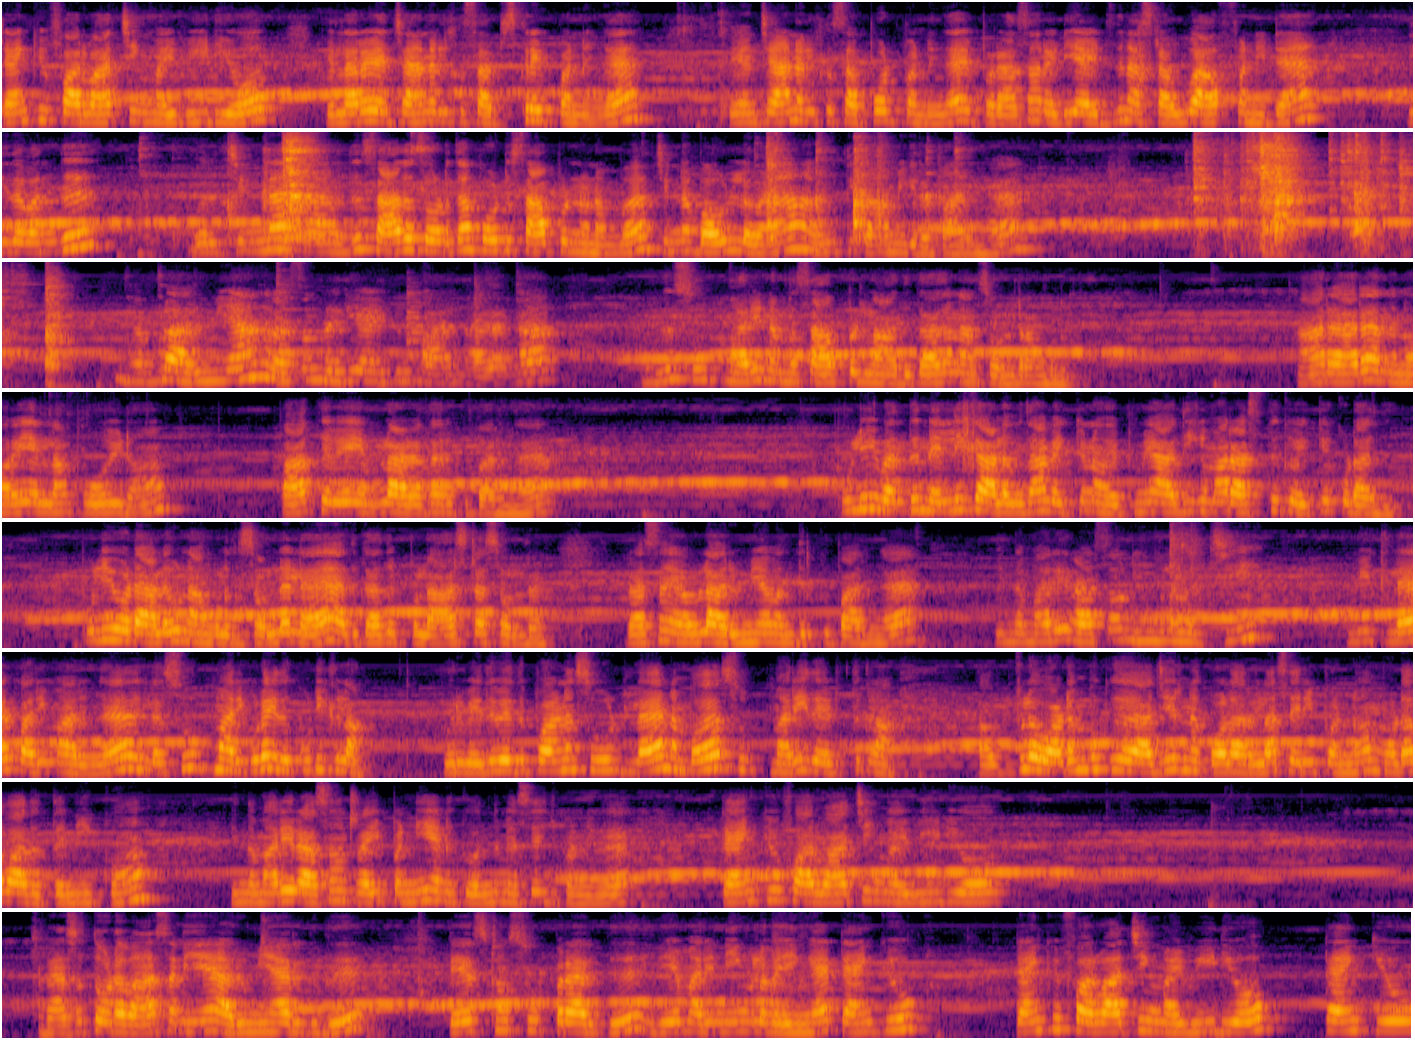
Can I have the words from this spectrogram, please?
தேங்க்யூ ஃபார் வாட்சிங் மை வீடியோ எல்லோரும் என் சேனலுக்கு சப்ஸ்கிரைப் பண்ணுங்கள் என் சேனலுக்கு சப்போர்ட் பண்ணுங்கள் இப்போ ரசம் ரெடி ஆகிடுது நான் ஸ்டவ்வை ஆஃப் பண்ணிட்டேன். இதை வந்து ஒரு சின்ன நான் வந்து சாதத்தோடு தான் போட்டு சாப்பிடணும் நம்ம. சின்ன பவுலில் வேணால் ஊற்றி காமிக்கிறேன் பாருங்கள் எவ்வளோ அருமையாக ரசம் ரெடி ஆகிடுதுன்னு பாருங்கள் அழகாக வந்து சூப் மாதிரி நம்ம சாப்பிடலாம். அதுக்காக நான் சொல்கிறேன் உங்களுக்கு. ஆற ஆற அந்த நுரையெல்லாம் போயிடும். பார்க்கவே எவ்வளோ அழகாக இருக்குது பாருங்கள் புளி வந்து நெல்லிக்காய் அளவு தான் வைக்கணும். எப்பவுமே அதிகமாக ரசத்துக்கு வைக்கக்கூடாது. புளியோட அளவு நான் உங்களுக்கு சொல்லலை. அதுக்காக இப்போ லாஸ்ட்டாக சொல்கிறேன் ரசம் எவ்வளோ அருமையாக வந்திருக்கு பாருங்கள் இந்த மாதிரி ரசம் நீங்களும் வச்சு வீட்டில் பரிமாறுங்க. இல்லை சூப் மாதிரி கூட இதை குடிக்கலாம். ஒரு வெது வெதுப்பான சூடில் நம்ம சூப் மாதிரி இதை எடுத்துக்கலாம். அவ்வளோ உடம்புக்கு அஜீரண கோளாறுலாம் சரி பண்ணும். முடவாதத்தை நீக்கும். இந்த மாதிரி ரசம் ட்ரை பண்ணி எனக்கு வந்து மெசேஜ் பண்ணுங்கள் தேங்க்யூ ஃபார் வாட்சிங் மை வீடியோ ரசத்தோட வாசனையே அருமையாக இருக்குது. டேஸ்ட்டும் சூப்பராக இருக்குது இதே மாதிரி நீங்களும் வைங்க. Thank you thank you for வாட்சிங் மை வீடியோ தேங்க்யூ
